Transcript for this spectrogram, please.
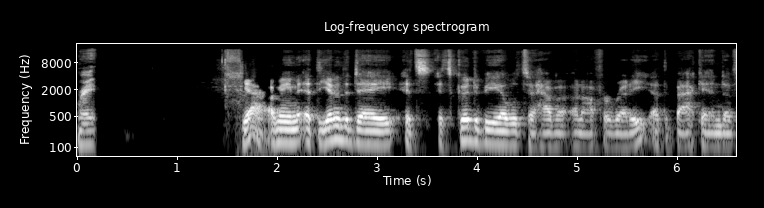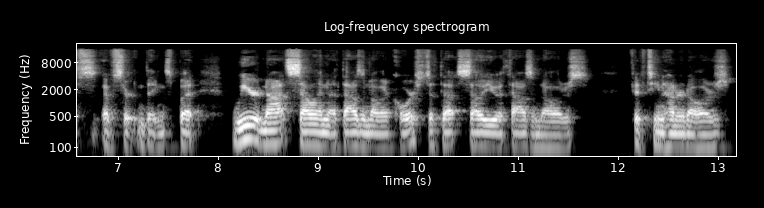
Right. Yeah, I mean, at the end of the day, it's it's good to be able to have a, an offer ready at the back end of of certain things. But we are not selling a thousand dollar course to th- sell you a thousand dollars, fifteen hundred dollars,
